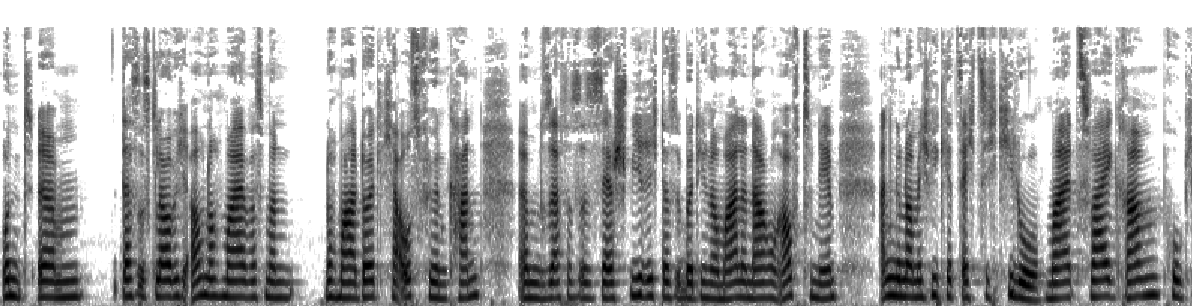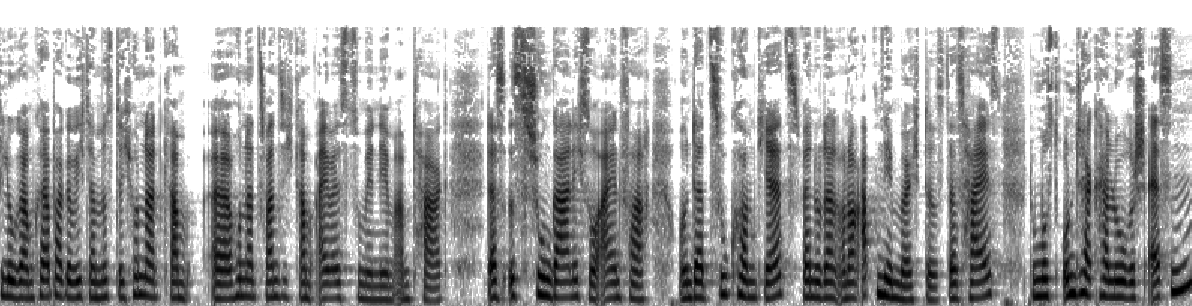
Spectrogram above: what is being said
Und ähm, das ist, glaube ich, auch nochmal, was man nochmal deutlicher ausführen kann. Ähm, du sagst, es ist sehr schwierig, das über die normale Nahrung aufzunehmen. Angenommen, ich wiege jetzt 60 Kilo, mal zwei Gramm pro Kilogramm Körpergewicht, dann müsste ich 100 Gramm, äh, 120 Gramm Eiweiß zu mir nehmen am Tag. Das ist schon gar nicht so einfach. Und dazu kommt jetzt, wenn du dann auch noch abnehmen möchtest. Das heißt, du musst unterkalorisch essen,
